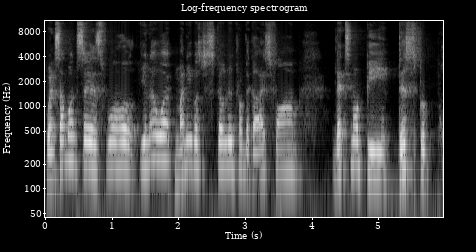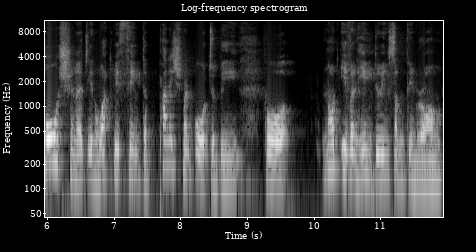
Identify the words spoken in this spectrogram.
when someone says, well, you know what, money was just stolen from the guy's farm, let's not be disproportionate in what we think the punishment ought to be for not even him doing something wrong,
